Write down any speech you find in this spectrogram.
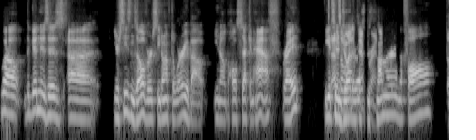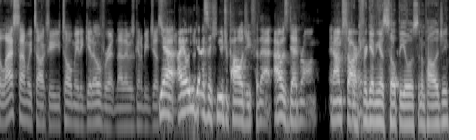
Well, the good news is uh, your season's over, so you don't have to worry about you know the whole second half, right? You get That's to enjoy the rest different. of the summer and the fall. The last time we talked to you, you told me to get over it and that it was going to be just yeah, fine. I owe you guys a huge apology for that. I was dead wrong, and I'm sorry. for giving us hope, you owe us an apology.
